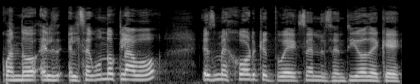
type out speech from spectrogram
cuando el, el segundo clavo es mejor que tu ex en el sentido de que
